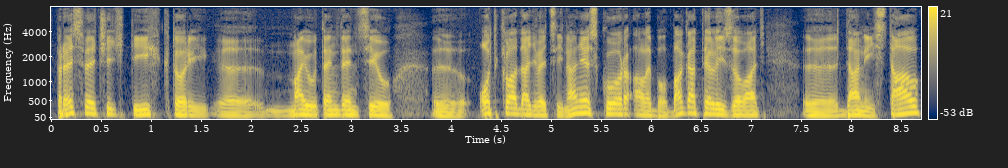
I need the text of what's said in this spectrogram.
presvedčiť tých, ktorí e, majú tendenciu e, odkladať veci na neskôr alebo bagatelizovať e, daný stav, e,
